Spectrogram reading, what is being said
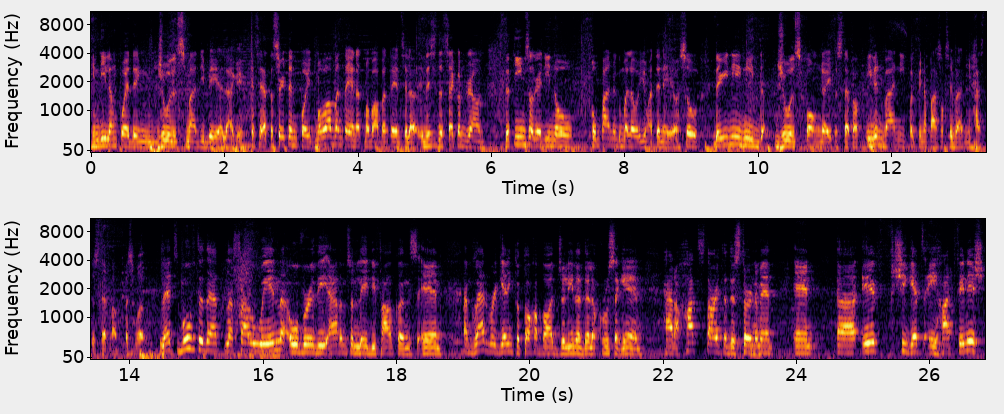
Hindi lang pwedeng Jules, Maddie, Bea lagi. Kasi at a certain point, mababantayan at mababantayan sila. This is the second round. The teams already know kung paano gumalaw yung Ateneo. So, they really need Jules, Pongay to step up. Even Vanny, pag pinapasok si Vanny, has to step up as well. Let's move to that LaSalle win over the Adamson Lady Falcons. And I'm glad we're getting to talk about Jolina De La Cruz again. Had a hot start to this tournament. And uh, if she gets a hot finish,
